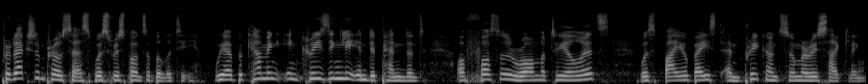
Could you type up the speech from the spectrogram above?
Production process with responsibility. We are becoming increasingly independent of fossil raw materials with bio-based and pre-consumer recycling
